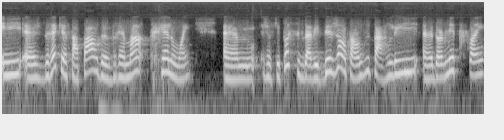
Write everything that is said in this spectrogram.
Et euh, je dirais que ça part de vraiment très loin. Euh, je ne sais pas si vous avez déjà entendu parler d'un médecin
